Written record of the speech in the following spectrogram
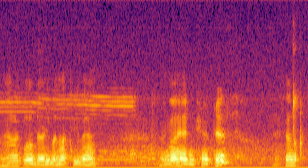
A little dirty, but not too bad. I'll go ahead and check this. Up.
